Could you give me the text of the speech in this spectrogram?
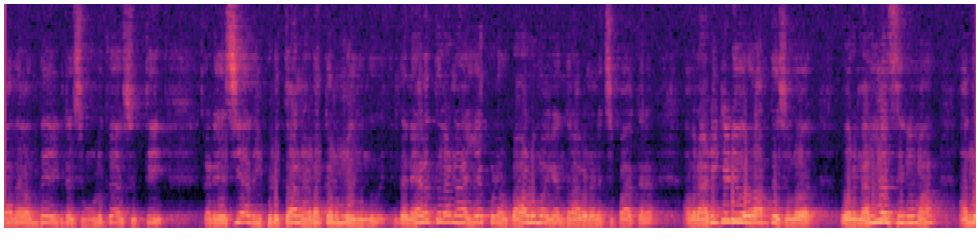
கதை வந்து இண்டஸ்ட்ரி முழுக்க சுற்றி கடைசியாக அது இப்படித்தான் நடக்கணும்னு இருந்தது. இந்த நேரத்தில் நான் இயக்குனர் பாலு மகேந்திராவை நினச்சி பார்க்குறேன். அவர் அடிக்கடி ஒரு வார்த்தை சொல்லுவார். ஒரு நல்ல சினிமா அந்த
